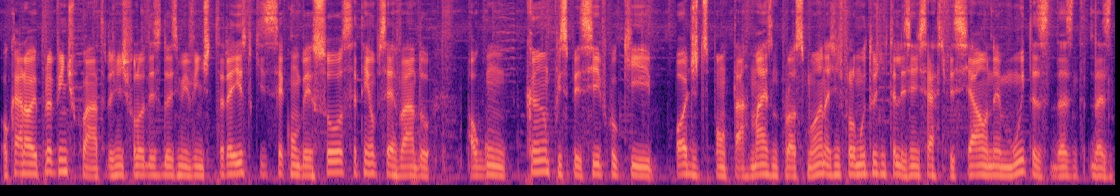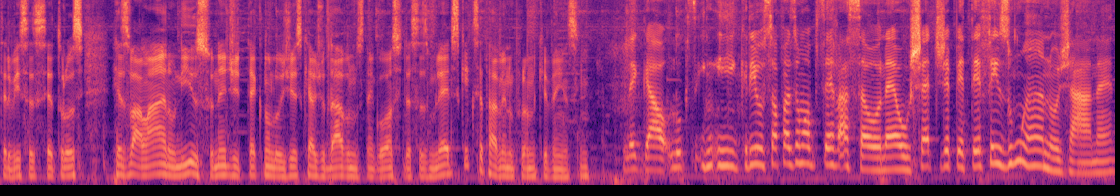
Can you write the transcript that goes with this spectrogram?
Ô, Carol, e para 24, a gente falou desse 2023, do que você conversou, você tem observado algum campo específico que pode despontar mais no próximo ano? A gente falou muito de inteligência artificial, né? Muitas das, das entrevistas que você trouxe resvalaram nisso, né? De tecnologias que ajudavam nos negócios dessas mulheres. O que, que você tá vendo pro ano que vem, assim? Legal. Lucas, incrível, só fazer uma observação, né? O chat GPT fez um ano já, né?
